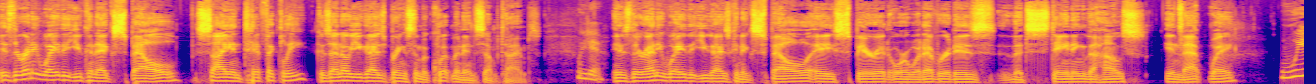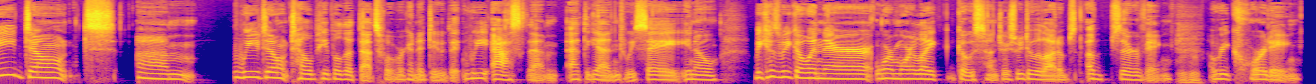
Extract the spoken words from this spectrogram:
Is there any way that you can expel scientifically? Because I know you guys bring some equipment in sometimes. We do. Is there any way that you guys can expel a spirit or whatever it is that's staining the house in that way? we don't um, we don't tell people that that's what we're going to do. That we ask them at the end. We say you know because we go in there we're more like ghost hunters. We do a lot of observing Mm-hmm. recording.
